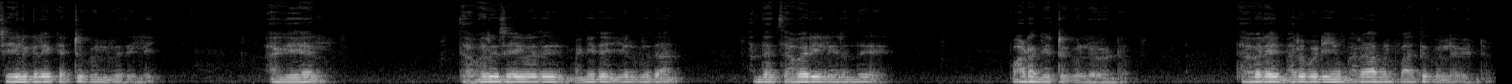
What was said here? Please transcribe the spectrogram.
செயல்களை கற்றுக்கொள்வதில்லை. ஆகையால் தவறு செய்வது மனித இயல்புதான். அந்த தவறில் இருந்து பாடம் கற்றுக்கொள்ள வேண்டும். தவறை மறுபடியும் வராமல் பார்த்து கொள்ள வேண்டும்.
